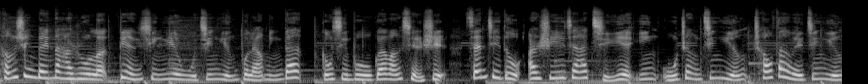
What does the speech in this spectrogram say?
腾讯被纳入了电信业务经营不良名单。工信部官网显示，三季度二十一家企业因无证经营、超范围经营、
